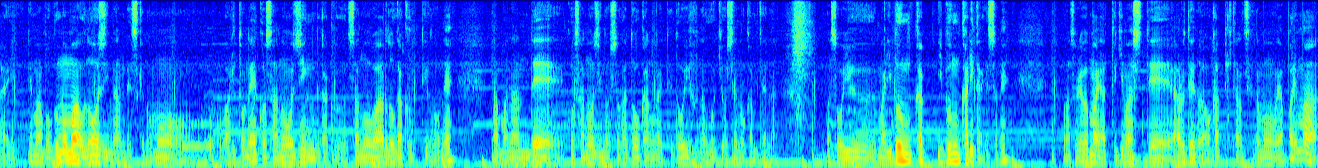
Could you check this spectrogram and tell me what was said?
はい、でまあ僕もまあ右脳人なんですけども割とねこう左脳人学左脳ワールド学っていうのをね、まあ、学んでこう左脳人の人がどう考えてどういうふうな動きをしてるのかみたいな、まあ、そういう、まあ、異文化異文化理解ですよね。まあ、それをまあやってきましてある程度は分かってきたんですけどもやっぱりま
